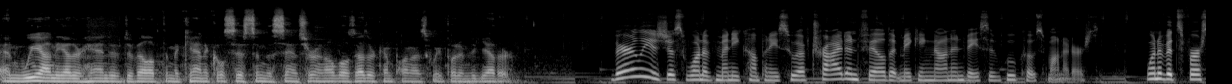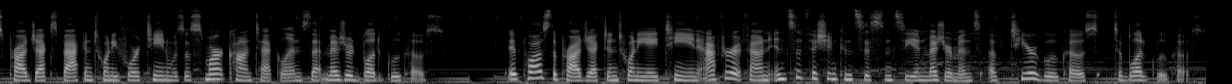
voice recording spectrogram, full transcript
And we, on the other hand, have developed the mechanical system, the sensor, and all those other components. We put them together. Verily is just one of many companies who have tried and failed at making non invasive glucose monitors. One of its first projects back in 2014 was a smart contact lens that measured blood glucose. It paused the project in 2018 after it found insufficient consistency in measurements of tear glucose to blood glucose.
